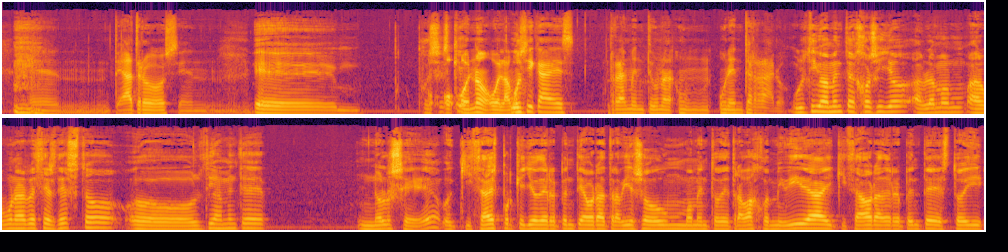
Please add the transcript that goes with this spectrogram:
en teatros, en... Eh, pues es o, que o no, o la música es realmente una- un, un ente raro. Últimamente, José y yo hablamos algunas veces de esto, o últimamente no lo sé, ¿eh? Quizá es porque yo de repente ahora atravieso un momento de trabajo en mi vida y quizá ahora de repente estoy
